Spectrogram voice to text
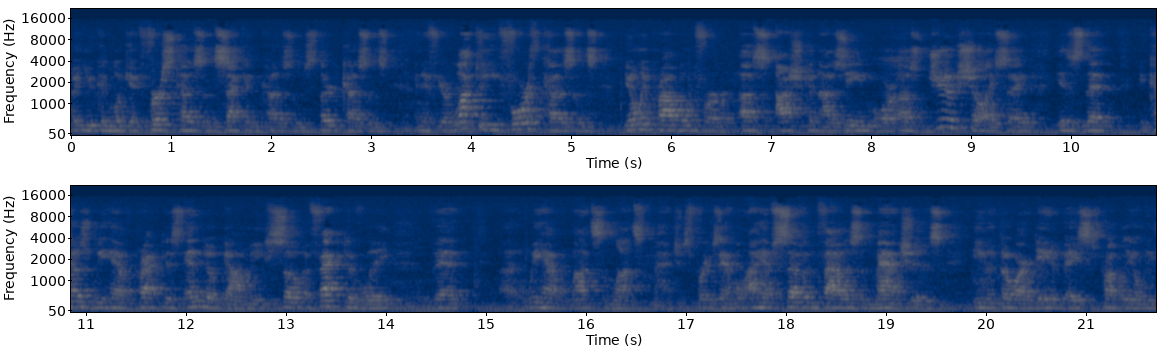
but you can look at first cousins, second cousins, third cousins, and if you're lucky, fourth cousins. The only problem for us Ashkenazim, or us Jews, shall I say, is that because we have practiced endogamy so effectively that uh, we have lots and lots of matches. For example, I have 7,000 matches, even though our database is probably only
